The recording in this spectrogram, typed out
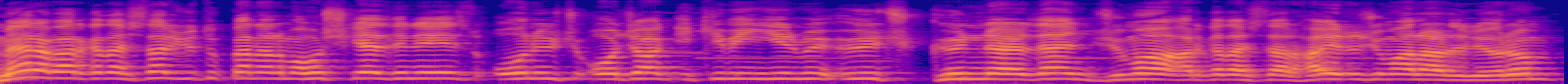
Merhaba arkadaşlar YouTube kanalıma hoş geldiniz. 13 Ocak 2023 günlerden Cuma arkadaşlar. Hayırlı cumalar diliyorum.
